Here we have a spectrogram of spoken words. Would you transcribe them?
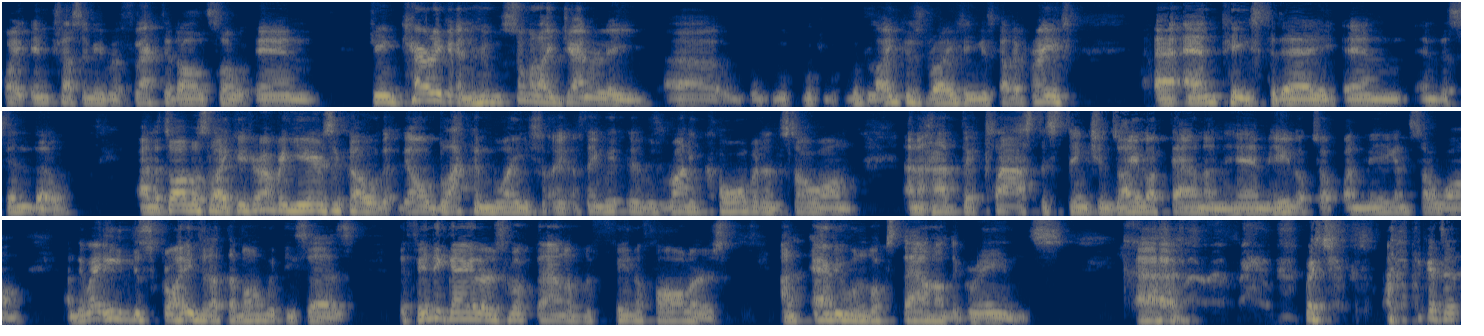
quite interestingly reflected also in Gene Kerrigan, who someone I generally uh, would, would like his writing. He's got a great uh, end piece today in in the Sindo. And it's almost like you remember years ago the, the old black and white. I, think it was Ronnie Corbett and so on, and I had the class distinctions. I look down on him, he looks up on me, and so on. And the way he describes it at the moment, he says the Fine Gaelers look down on the Fianna Fáilers, and everyone looks down on the Greens. Uh, which I think it's a,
